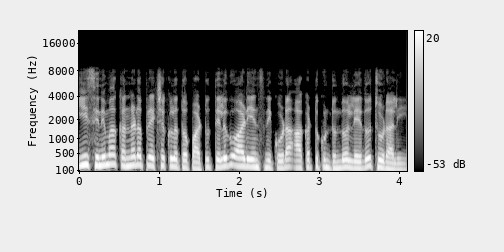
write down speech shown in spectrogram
ఈ సినిమా కన్నడ ప్రేక్షకులతో పాటు తెలుగు ఆడియన్స్ని కూడా ఆకట్టుకుంటుందో లేదో చూడాలి.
